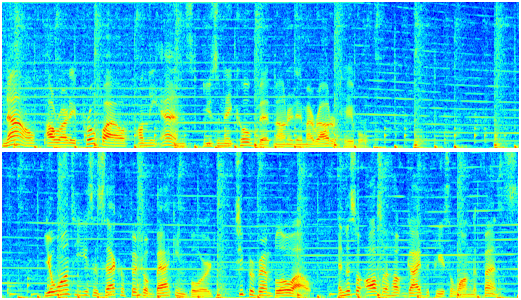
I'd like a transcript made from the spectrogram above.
Now, I'll write a profile on the ends using a cove bit mounted in my router table. You'll want to use a sacrificial backing board to prevent blowout, and this will also help guide the piece along the fence.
